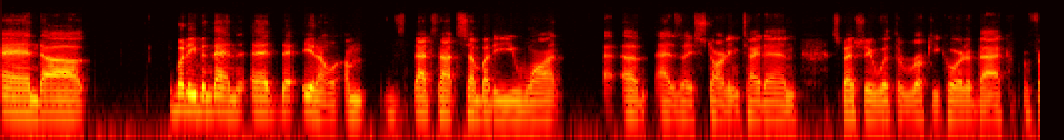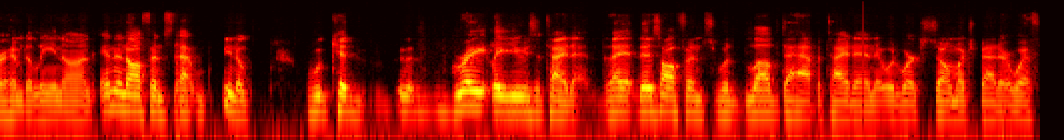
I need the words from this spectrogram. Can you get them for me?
And uh, but even then, uh, you know, um, that's not somebody you want uh, as a starting tight end, especially with the rookie quarterback for him to lean on in an offense that you know could greatly use a tight end. They, this offense would love to have a tight end. It would work so much better with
